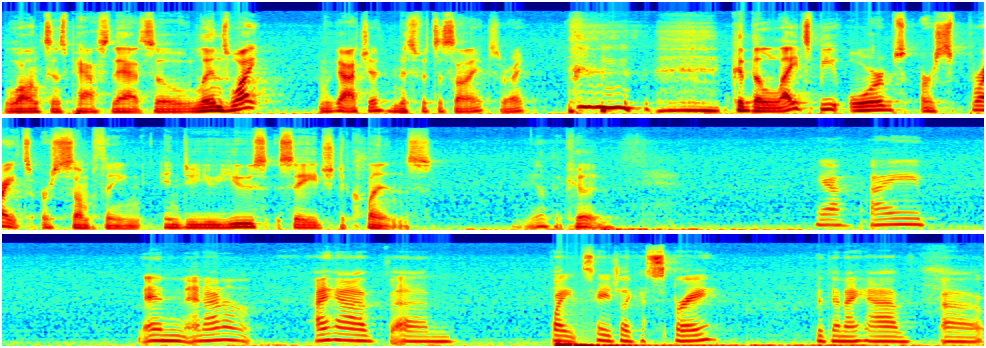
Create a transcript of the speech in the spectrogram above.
long since past that. So, Lynn's White, we got you. Misfits of Science, right? Could the lights be orbs or sprites or something? And do you use sage to cleanse? Yeah, they could. Yeah, I and and I don't. I have um, white sage like a spray, but then I have uh,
